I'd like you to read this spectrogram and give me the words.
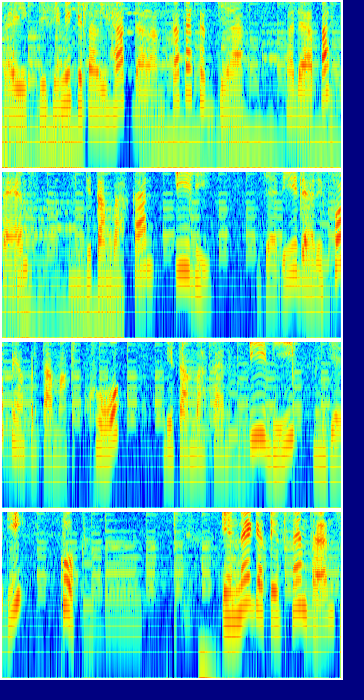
Baik, di sini kita lihat dalam kata kerja pada past tense ditambahkan ed. Jadi dari verb yang pertama cook ditambahkan ed menjadi cook. In negative sentence,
